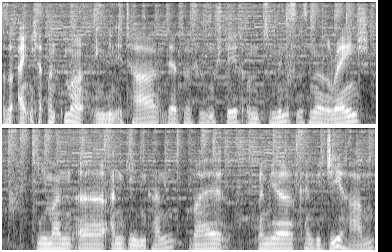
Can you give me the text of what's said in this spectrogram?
Also eigentlich hat man immer irgendwie einen Etat, der zur Verfügung steht und zumindest eine Range, die man äh, angeben kann, weil wenn wir kein Budget haben,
